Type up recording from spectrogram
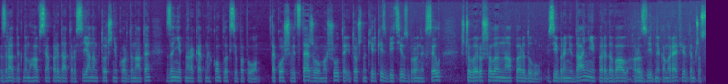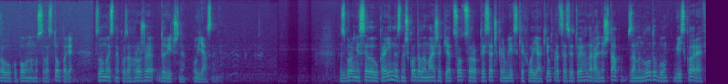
Зрадник намагався передати росіянам точні координати зенітно-ракетних комплексів ППО. Також відстежував маршрути і точну кількість бійців збройних сил, що вирушили на передову. Зібрані дані передавав розвідникам РФ в тимчасово окупованому Севастополі. Зловмиснику загрожує довічне ув'язнення. Збройні сили України знешкодили майже 540 тисяч кремлівських вояків. Про це звітує Генеральний штаб. За минулу добу військо РФ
